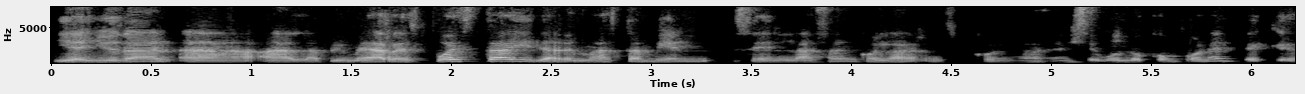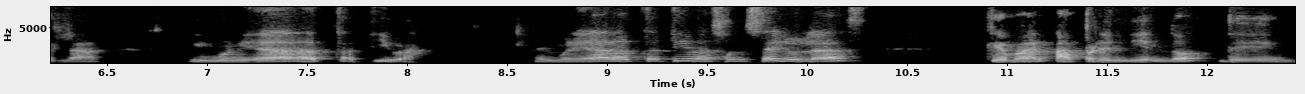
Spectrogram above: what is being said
y ayudan a, la primera respuesta y además también se enlazan con, el segundo componente, que es la inmunidad adaptativa. La inmunidad adaptativa son células que van aprendiendo de,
